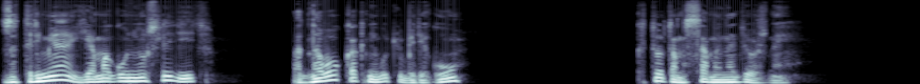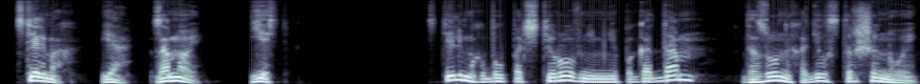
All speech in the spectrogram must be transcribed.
За тремя я могу не уследить. Одного как-нибудь уберегу. Кто там самый надежный? Стельмах, я. За мной. Есть. Стельмах был почти ровнее мне по годам, до зоны ходил старшиной,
